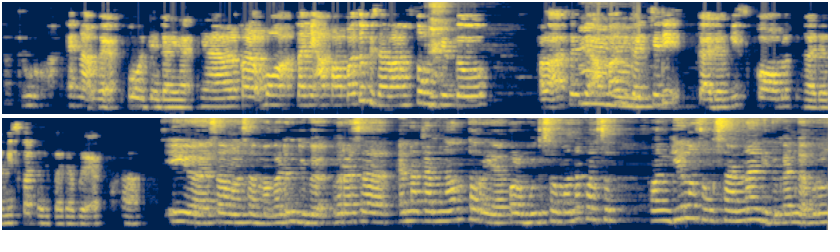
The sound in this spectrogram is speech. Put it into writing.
aduh enak WFO deh kayaknya. Kalau mau tanya apa-apa tuh bisa langsung gitu. Kalau ACC hmm. apa juga jadi gak ada miskom, lebih gak ada miskom daripada WFH. Iya, sama-sama. Kadang juga ngerasa enakan ngantor ya. Kalau butuh sama anak langsung panggil langsung ke sana gitu kan, nggak perlu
